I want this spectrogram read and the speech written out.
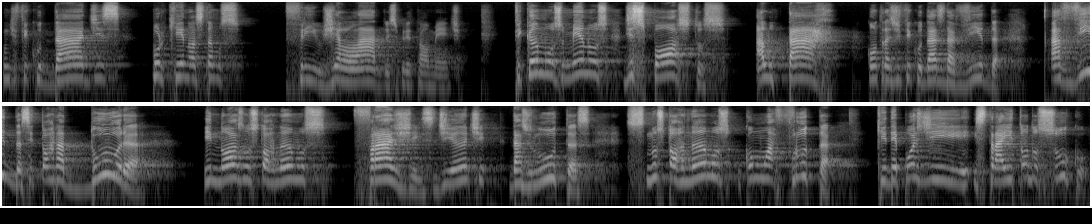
com dificuldades, porque nós estamos frios, gelados espiritualmente. Ficamos menos dispostos a lutar contra as dificuldades da vida a vida se torna dura e nós nos tornamos frágeis diante das lutas, nos tornamos como uma fruta que depois de extrair todo o suco,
